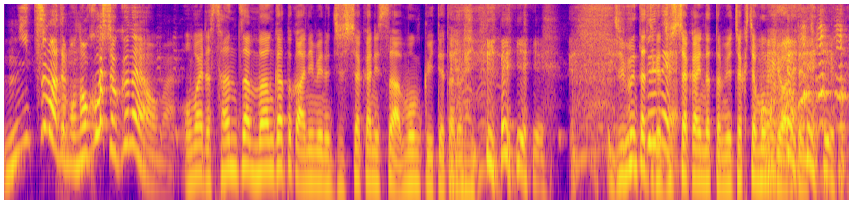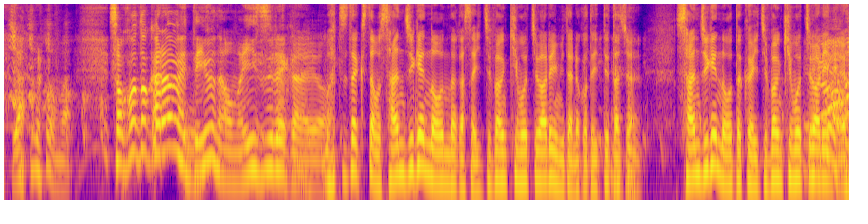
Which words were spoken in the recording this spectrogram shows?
いつまでも残しとくなよお前。お前ら散々漫画とかアニメの実写化にさ文句言ってたのに。いやいやいや。自分たちが実写化になったらめちゃくちゃ文句言われてるやめろお前そこと絡めて言うなお前言いづれえからよ松崎さんも3次元の女がさ一番気持ち悪いみたいなこと言ってたじゃん3次元の男が一番気持ち悪いんだよ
